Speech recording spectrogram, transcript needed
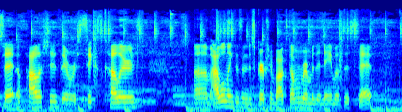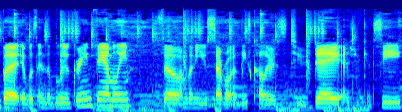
set of polishes. There were six colors um, I will link this in the description box. Don't remember the name of this set, but it was in the blue green family. So I'm going to use several of these colors today. As you can see,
